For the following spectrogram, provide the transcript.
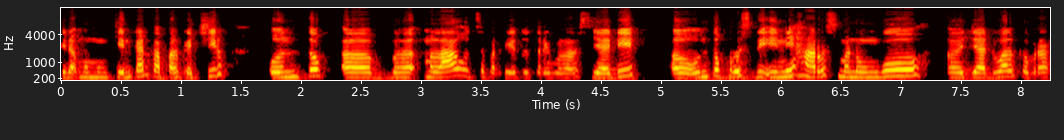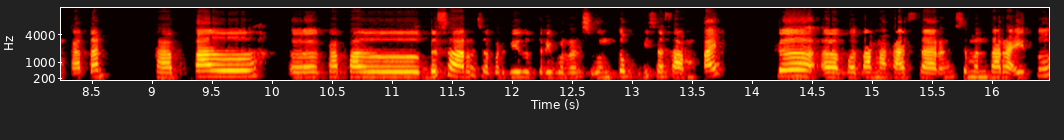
tidak memungkinkan kapal kecil untuk uh, melaut seperti itu Tribuners. Jadi uh, untuk Rusdi ini harus menunggu uh, jadwal keberangkatan kapal uh, kapal besar seperti itu Tribuners untuk bisa sampai ke uh, kota Makassar. Sementara itu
